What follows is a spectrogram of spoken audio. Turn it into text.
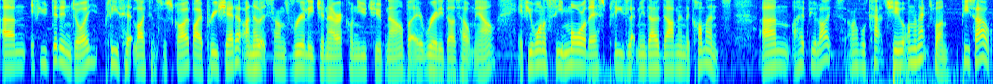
Um, if you did enjoy, please hit like and subscribe. I appreciate it. I know it sounds really generic on YouTube now, but it really does help me out. If you want to see more of this, please let me know down in the comments. Um, I hope you liked, and I will catch you on the next one. Peace out.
